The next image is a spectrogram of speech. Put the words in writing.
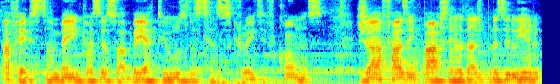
Afere-se também que o acesso aberto e o uso de licenças Creative Commons já fazem parte da realidade brasileira,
